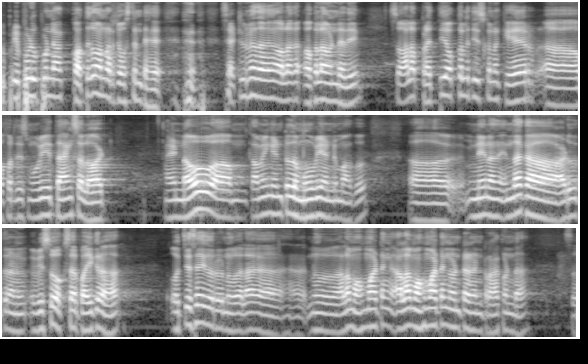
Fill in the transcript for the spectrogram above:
ఇప్పుడు ఇప్పుడు ఇప్పుడు నాకు కొత్తగా ఉన్నారు చూస్తుంటే. సెటిల్ మీద ఒకలా ఒకలా ఉండేది. సో అలా ప్రతి ఒక్కళ్ళు తీసుకున్న care for this movie thanks a lot. And now coming in to the movie అండి మాకు. నేను ఇందాక అడుగుతున్నాను విసు ఒకసారి పైకి రా. వచ్చేసే గురు నువ్వు అలా నువ్వు అలా మొహమాటంగా అలా మొహమాటంగా ఉంటాడంట రాకుండా. So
